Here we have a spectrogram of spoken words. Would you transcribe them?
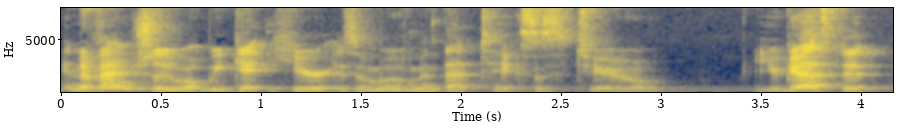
And eventually, what we get here is a movement that takes us to, you guessed it,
